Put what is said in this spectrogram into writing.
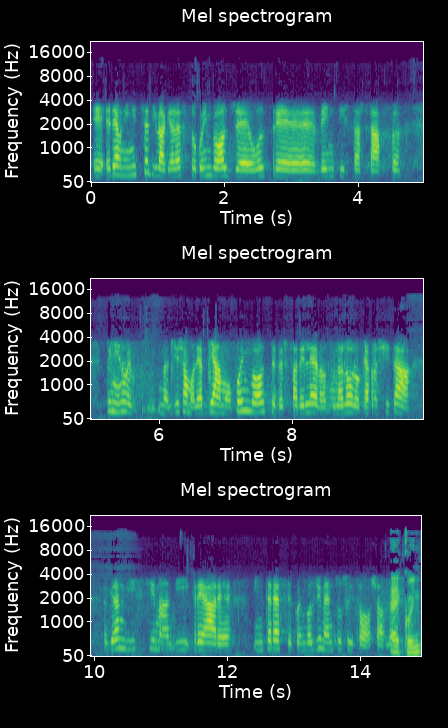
E, ed è un'iniziativa che adesso coinvolge oltre 20 start-up. Quindi noi diciamo, le abbiamo coinvolte per fare leva sulla loro capacità grandissima di creare interesse e coinvolgimento sui social. Ecco, il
